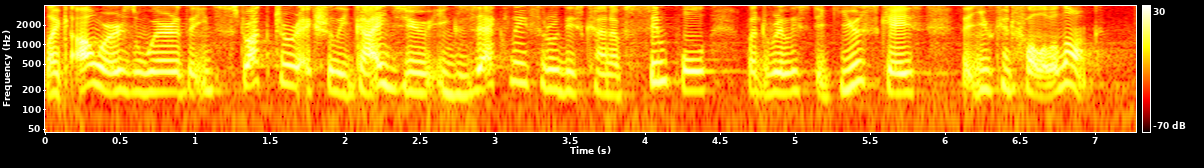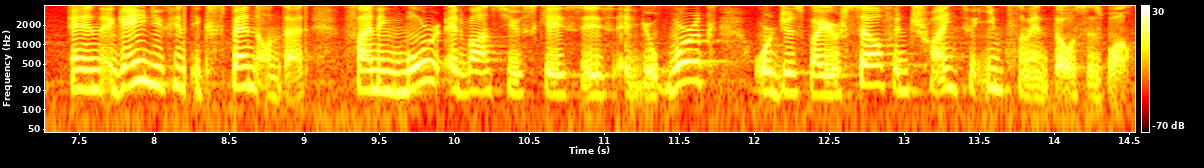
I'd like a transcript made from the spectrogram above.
like ours where the instructor actually guides you exactly through this kind of simple but realistic use case that you can follow along. And again, you can expand on that, finding more advanced use cases at your work or just by yourself and trying to implement those as well.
